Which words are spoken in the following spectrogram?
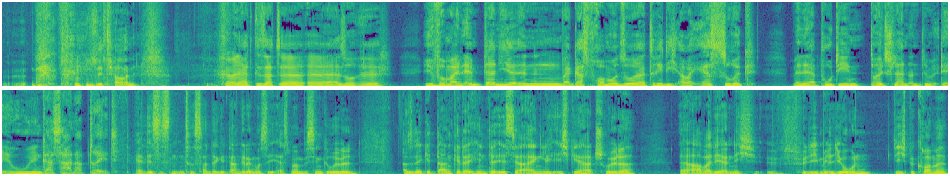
äh, Litauen. Ja, und er hat gesagt, äh, äh, also äh, hier von meinen Ämtern hier in, bei Gazprom und so, da trete ich aber erst zurück, wenn der Putin Deutschland und der EU den Gashahn abdreht. Ja, das ist ein interessanter Gedanke, da muss ich erstmal ein bisschen grübeln. Also der Gedanke dahinter ist ja eigentlich, ich, Gerhard Schröder, äh, arbeite ja nicht für die Millionen, die ich bekomme,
